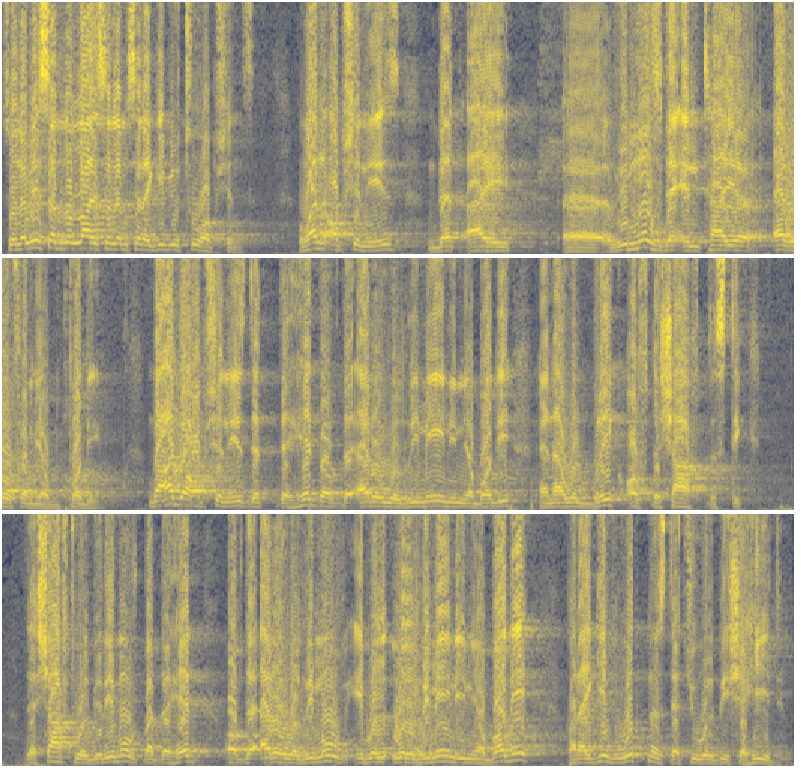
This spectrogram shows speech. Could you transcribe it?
So Nabi sallallahu alayhi wasallam said, I give you two options. One option is that I uh, remove the entire arrow from your body. The other option is that the head of the arrow will remain in your body and I will break off the shaft, the stick. The shaft will be removed, but the head of the arrow will remove, it will, will remain in your body, but I give witness that you will be shaheed.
